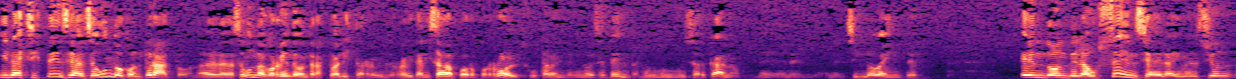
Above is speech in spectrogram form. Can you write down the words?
Y la existencia del segundo contrato, la segunda corriente contractualista revitalizada por, por Rawls justamente en 1970, muy, muy, muy cercano eh, en el, siglo XX, en donde la ausencia de la dimensión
